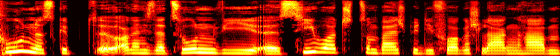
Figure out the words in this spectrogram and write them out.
tun. Es gibt äh, Organisationen wie äh, Sea-Watch zum Beispiel, die vorgeschlagen haben,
